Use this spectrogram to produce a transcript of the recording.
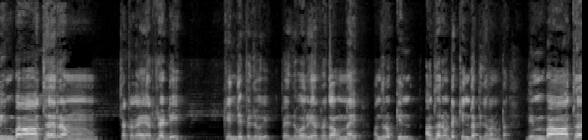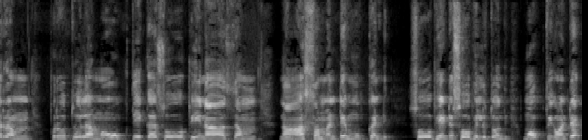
బింబాధరం చక్కగా ఎర్రటి కింది పెదవి పెదవులు ఎర్రగా ఉన్నాయి. అందులో కింద అధరం అంటే కింద పెదవి అనమాట బింబాధరం పృథుల మౌక్తిక శోభినాశం నాశం. అంటే ముక్కండి శోభి అంటే శోభిల్లుతోంది. మౌక్తికం అంటే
